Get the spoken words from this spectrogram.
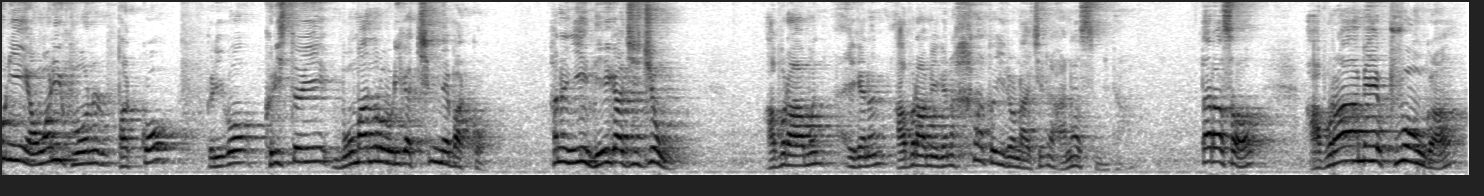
혼이 영원히 구원을 받고 그리고 그리스도의 몸 안으로 우리가 침례받고 하는 이 네 가지 중 아브라함은에게는 아브라함에게는 하나도 일어나지는 않았습니다. 따라서 아브라함의 구원과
